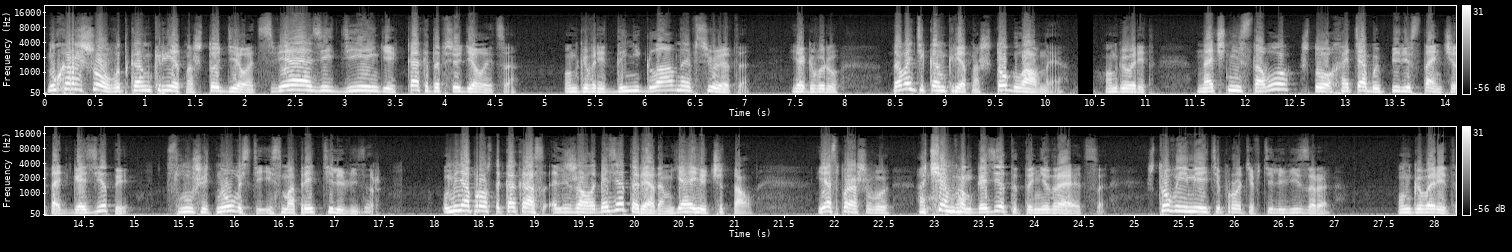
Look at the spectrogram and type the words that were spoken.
Ну хорошо, вот конкретно что делать? Связи, деньги, как это все делается? Он говорит, да не главное все это. Я говорю, давайте конкретно, что главное? Он говорит, Начни с того, что хотя бы перестань читать газеты, слушать новости и смотреть телевизор. У меня просто как раз лежала газета рядом, я ее читал. Я спрашиваю, а чем вам газеты-то не нравятся? Что вы имеете против телевизора? Он говорит,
